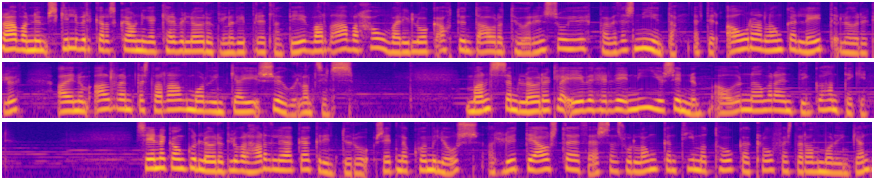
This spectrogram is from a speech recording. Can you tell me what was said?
Krafanum skilvirkara skráningakerfi lauruglunar í Breitlandi varð afar hávar í lok 8. áratugurins og í upphafi þess nýjunda eftir ára langa leit lauruglu að einum allræmdasta raðmorðingja í sögu landsins. Manns sem laurugla yfirherði nýju sinnum áður námara endingu handtekinn. Seinagangur lauruglu var harðlega gaggrindur og setna kom í ljós að hluti ástæði þess að svo langan tíma tóka klófæsta raðmorðingjan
